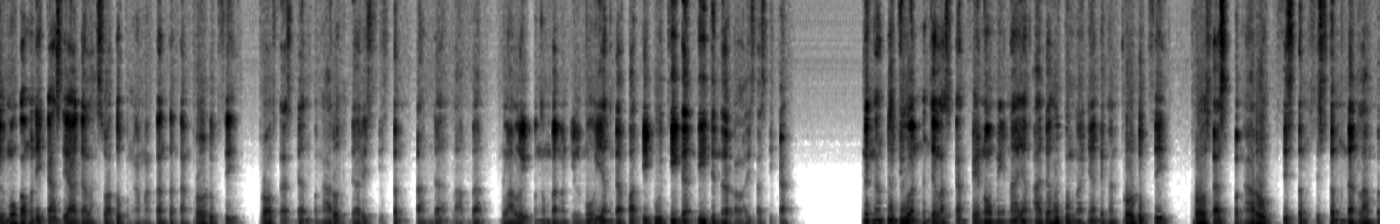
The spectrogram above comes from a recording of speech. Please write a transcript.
ilmu komunikasi adalah suatu pengamatan tentang produksi, proses, dan pengaruh dari sistem, tanda, lambang melalui pengembangan ilmu yang dapat diuji dan digeneralisasikan dengan tujuan menjelaskan fenomena yang ada hubungannya dengan produksi, proses, pengaruh, sistem-sistem, dan lambang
